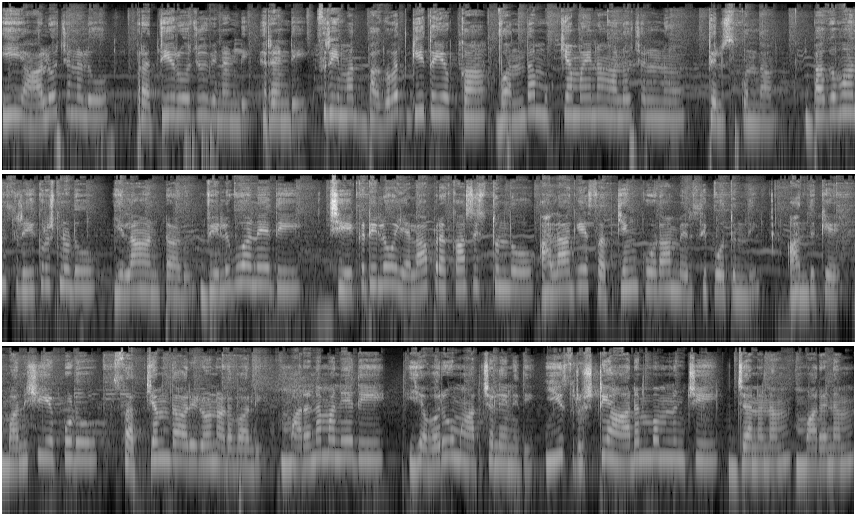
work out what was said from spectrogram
ఈ ఆలోచనలు ప్రతిరోజు వినండి. రండి శ్రీమద్ భగవద్గీత యొక్క వంద ముఖ్యమైన ఆలోచనలను తెలుసుకుందాం. భగవాన్ శ్రీకృష్ణుడు ఇలా అంటాడు వెలుగు అనేది చీకటిలో ఎలా ప్రకాశిస్తుందో అలాగే సత్యం కూడా మెరిసిపోతుంది. అందుకే మనిషి ఎప్పుడూ సత్యం దారిలో నడవాలి. మరణం అనేది ఎవరూ మార్చలేనిది. ఈ సృష్టి ఆరంభం నుంచి జననం మరణం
